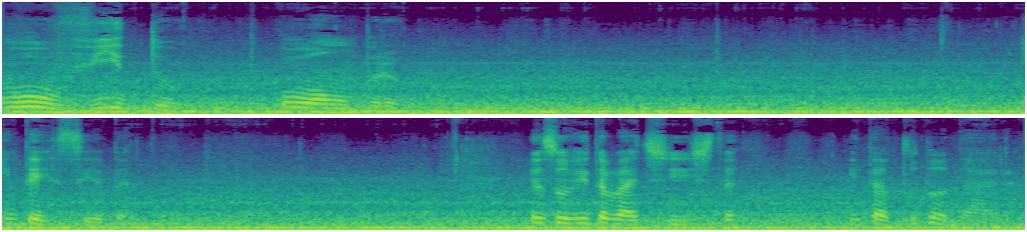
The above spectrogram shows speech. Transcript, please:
o ouvido, o ombro. Interceda. Eu sou Rita Batista e tá tudo Odara.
